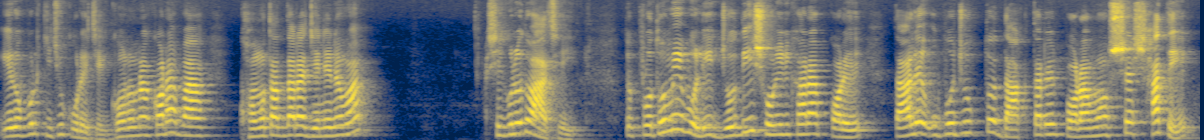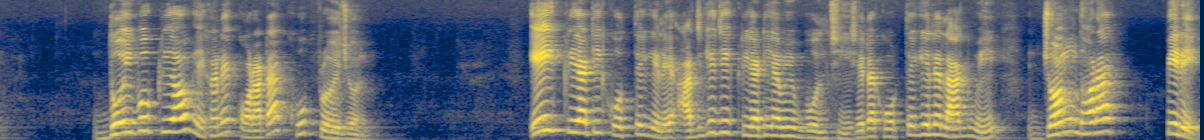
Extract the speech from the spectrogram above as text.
এর ওপর কিছু করেছে। গণনা করা বা ক্ষমতার দ্বারা জেনে নেওয়া, সেগুলো তো আছেই। তো প্রথমেই বলি, যদি শরীর খারাপ করে, তাহলে উপযুক্ত ডাক্তারের পরামর্শের সাথে দৈব ক্রিয়াও এখানে করাটা খুব প্রয়োজন। এই ক্রিয়াটি করতে গেলে, আজকে যে ক্রিয়াটি আমি বলছি, সেটা করতে গেলে লাগবে জং ধরা পেরেক।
